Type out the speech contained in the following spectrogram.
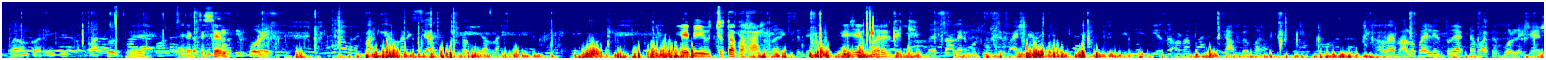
অনেক ভয়ঙ্কর এই যে পাথর দেখতেছেন। পড়ে। বাকি আল্লাহর ইচ্ছা সবই আল্লাহ। হেভি উচ্চতা পাহাড়। এই যে উপরের দিক। চালের মতো উঠে বাইশে এর নিচ দিয়ে যাওয়াটা চাপ ব্যাপার। আল্লাহ ভালো পাইলে তো একটা পাথর পড়লে শেষ।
